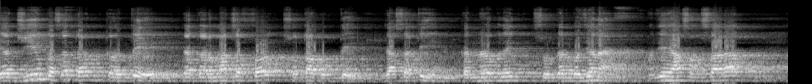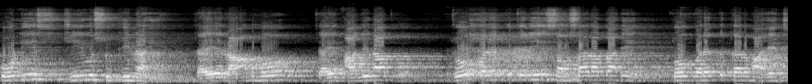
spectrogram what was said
या जीव कसं कर्म करते त्या कर्माचं फळ स्वतः भोगते. त्यासाठी कन्नडमध्ये एक सुंदर भजन आहे. म्हणजे ह्या संसारात कोणीच जीव सुखी नाही. चाहे राम हो चाहे आदिनाथ हो जोपर्यंत त्यांनी संसारात आहे तोपर्यंत कर्म आहेच.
